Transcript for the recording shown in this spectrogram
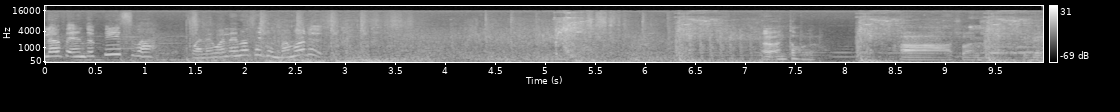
ラブピースは我々の手で守る哎，按到了，啊，算了算了，随便。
